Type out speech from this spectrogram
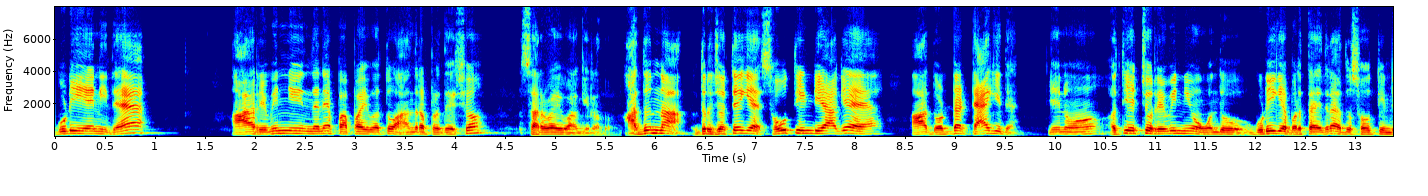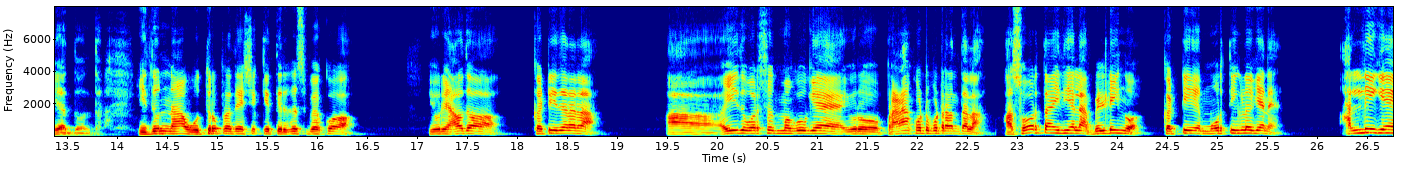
ಗುಡಿ ಏನಿದೆ, ಆ ರೆವಿನ್ಯೂಯಿಂದನೇ ಪಾಪ ಇವತ್ತು ಆಂಧ್ರ ಪ್ರದೇಶ ಸರ್ವೈವ್ ಆಗಿರೋದು. ಅದನ್ನು ಅದ್ರ ಜೊತೆಗೆ ಸೌತ್ ಇಂಡಿಯಾಗೆ ಆ ದೊಡ್ಡ ಟ್ಯಾಗ್ ಇದೆ. ಏನು? ಅತಿ ಹೆಚ್ಚು ರೆವಿನ್ಯೂ ಒಂದು ಗುಡಿಗೆ ಬರ್ತಾ ಇದ್ರೆ ಅದು ಸೌತ್ ಇಂಡಿಯಾದ್ದು ಅಂತ. ಇದನ್ನು ಉತ್ತರ ಪ್ರದೇಶಕ್ಕೆ ತಿರುಗಿಸ್ಬೇಕು? ಇವ್ರು ಯಾವುದೋ ಕಟ್ಟಿದಾರಲ್ಲ. ಆ ಐದು ವರ್ಷದ ಮಗುಗೆ ಇವರು ಪ್ರಾಣ ಕೊಟ್ಬಿಟ್ರಂತಲ್ಲ. ಆ ಸೋರ್ತಾ ಇದೆಯಲ್ಲ ಬಿಲ್ಡಿಂಗು ಕಟ್ಟಿ ಮೂರು ತಿಂಗಳಿಗೇನೆ ಅಲ್ಲಿಗೆ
